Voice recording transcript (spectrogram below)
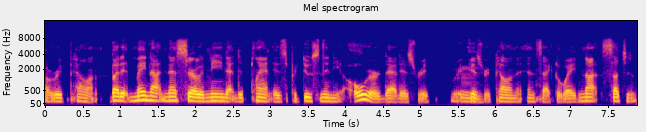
a, repellent, but it may not necessarily mean that the plant is producing any odor that is re, hmm. is repelling the insect away. Not such a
